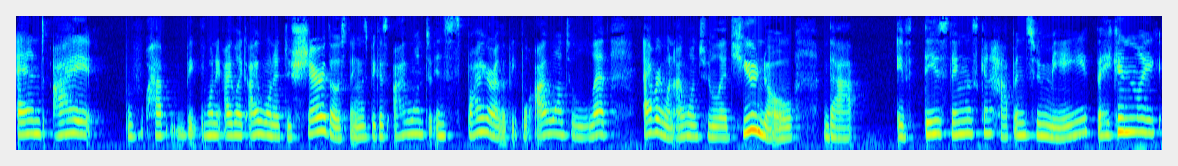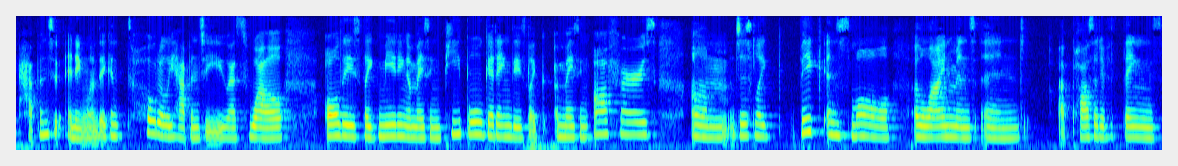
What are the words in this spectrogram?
And I have been wanting, I like I wanted to share those things because I want to inspire other people. I want to let everyone, I want to let you know that if these things can happen to me, they can like happen to anyone. They can totally happen to you as well. All these like meeting amazing people, getting these like amazing offers, um, just like big and small alignments and uh, positive things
